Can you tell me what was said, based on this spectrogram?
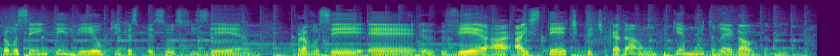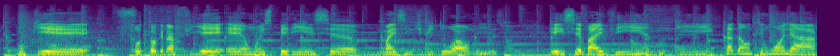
para você entender o que, que as pessoas fizeram, para você é, ver a, a estética de cada um, porque é muito legal também. Porque fotografia é uma experiência mais individual mesmo. E aí você vai vendo que cada um tem um olhar,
